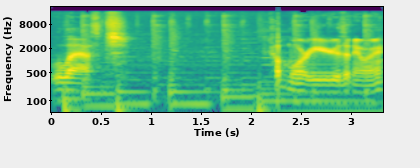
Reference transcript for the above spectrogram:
will last a couple more years anyway.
